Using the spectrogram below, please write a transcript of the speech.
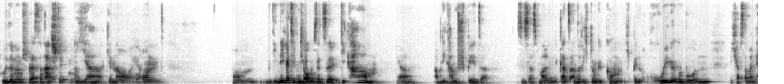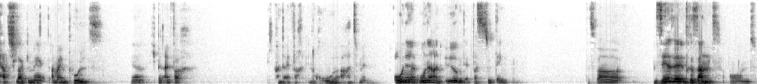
Brüdern und Schwestern anstecken lassen. Ja, genau. Ah, ja. Und um, ähm, die negativen Glaubenssätze, die kamen, ja, aber die kamen später. Es ist erstmal in eine ganz andere Richtung gekommen. Ich bin ruhiger geworden. Ich habe es an meinem Herzschlag gemerkt, an meinem Puls. Ja, ich bin einfach, ich konnte einfach in Ruhe atmen ohne, ohne an irgendetwas zu denken. Das war sehr, sehr interessant und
